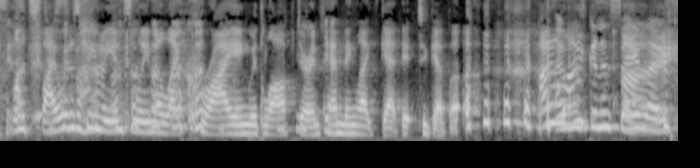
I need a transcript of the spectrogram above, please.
Spy. Let's Spy would just be me and Selena like crying with laughter and Pam being like, get it together. I, I was gonna say like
